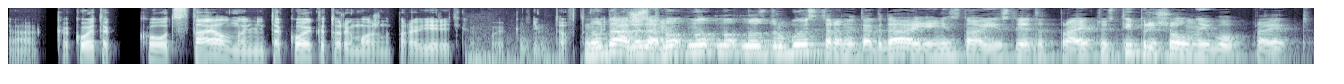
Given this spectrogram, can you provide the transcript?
э, какой-то код стайл, но не такой, который можно проверить как бы каким-то Ну да, да, да, но, но, но, но с другой стороны тогда, я не знаю, если этот проект, то есть ты пришел на его проект,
